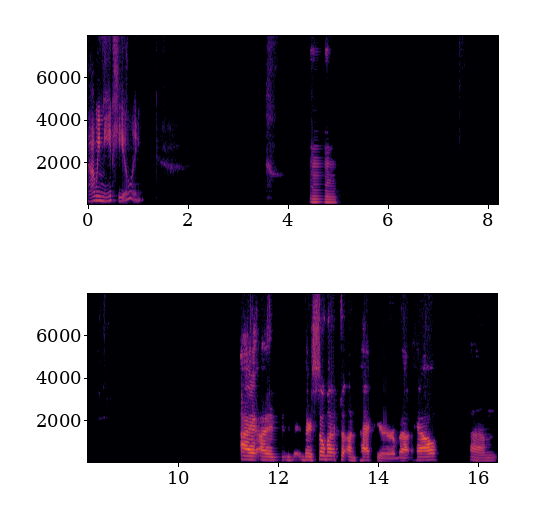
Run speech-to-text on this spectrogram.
that we need healing. Mm-hmm. I, I there's so much to unpack here about how um,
